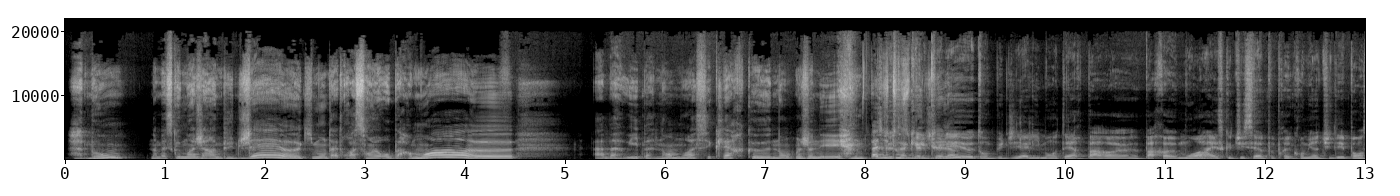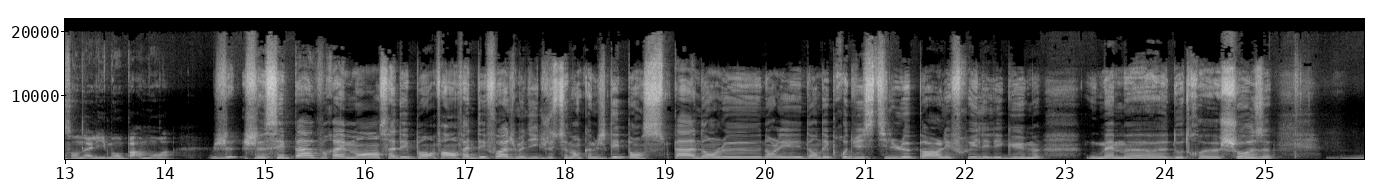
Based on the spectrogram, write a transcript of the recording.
Ah bon? Non, parce que moi j'ai un budget euh, qui monte à 300 euros par mois. euh. Ah bah oui, bah non, moi c'est clair que non, je n'ai pas Est-ce du que tout tu as calculé euh, ton budget alimentaire par, euh, par mois? Est-ce que tu sais à peu près combien tu dépenses en aliments par mois? Je, je sais pas vraiment, ça dépend. Enfin, en fait, des fois, je me dis que justement, comme je dépense pas dans, le, dans, les, dans des produits style le pain, les fruits, les légumes, ou même euh, d'autres choses,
